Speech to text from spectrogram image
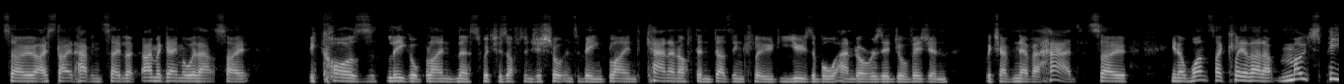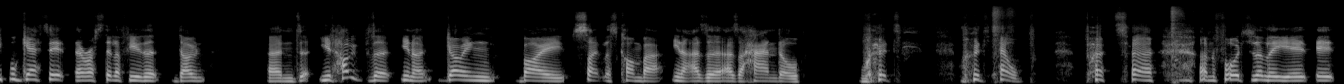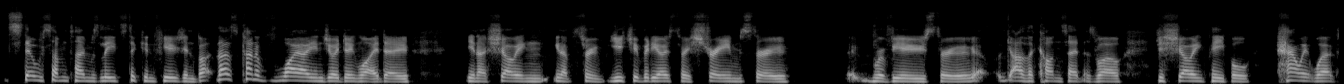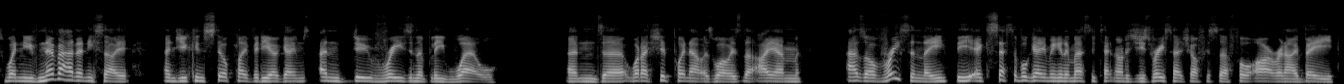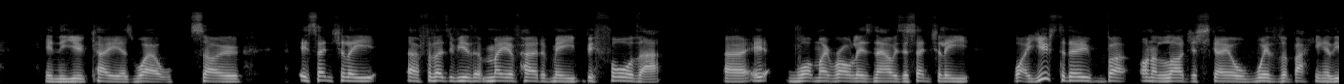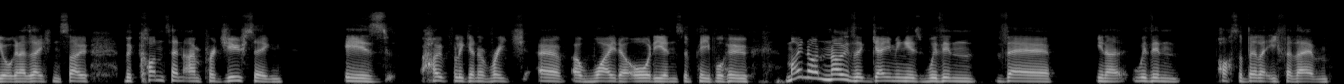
So i started having to say look i'm a gamer without sight because legal blindness which is often just shortened to being blind can and often does include usable and or residual vision which i've never had. So you know once i clear that up most people get it. There are still a few that don't and you'd hope that you know going by sightless combat, you know, as a as a handle would would help. But uh, unfortunately, it, it still sometimes leads to confusion. But that's kind of why I enjoy doing what I do. You know, showing you know through YouTube videos, through streams, through uh, reviews, through other content as well. Just showing people how it works when you've never had any sight and you can still play video games and do reasonably well and uh, what I should point out as well is that I am, as of recently, the Accessible Gaming and Immersive Technologies Research Officer for RNIB in the UK as well. So essentially, uh, for those of you that may have heard of me before that, uh, it, what my role is now is essentially what I used to do, but on a larger scale with the backing of the organization. So the content I'm producing is hopefully going to reach a, a, wider audience of people who might not know that gaming is within their, you know, within possibility for them.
